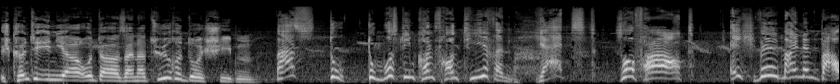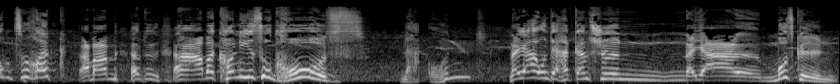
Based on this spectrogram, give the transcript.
ich könnte ihn ja unter seiner Türe durchschieben. Was? Du, du musst ihn konfrontieren. Jetzt! Sofort! Ich will meinen Baum zurück! Aber, aber Conny ist so groß. Na und? Naja, und er hat ganz schön, naja, Muskeln.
